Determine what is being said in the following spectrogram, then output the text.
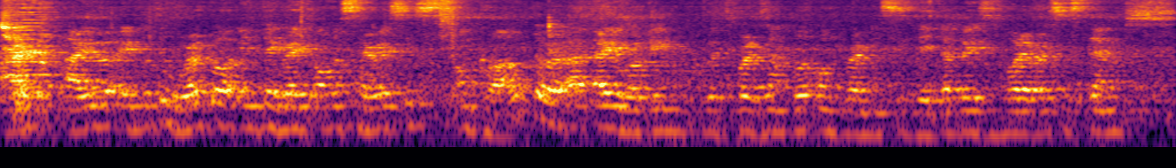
sure. are, you able to work or integrate all the services on cloud? Or are you working with, for example, on-premises databases, whatever systems?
